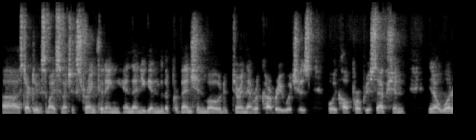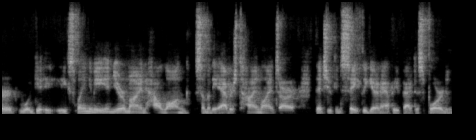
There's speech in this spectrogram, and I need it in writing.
uh, start doing some isometric strengthening, and then you get into the prevention mode during that recovery, which is what we call proprioception. You know, what are what, get, explain to me in your mind how long some of the average timelines are that you can safely get an athlete back to sport, and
